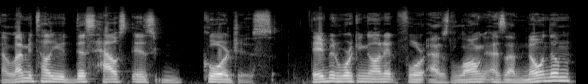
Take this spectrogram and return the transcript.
And let me tell you, this house is gorgeous. They've been working on it for as long as I've known them,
